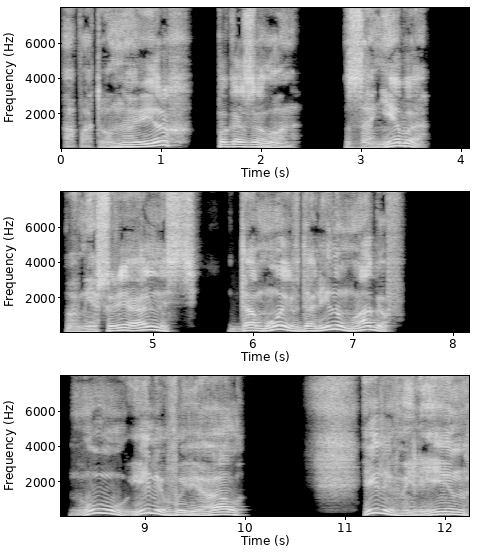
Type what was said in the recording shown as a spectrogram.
А потом наверх, показал он. За небо, в межреальность. Домой, в долину магов. Ну, или в Ивиал, или в Мелин,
